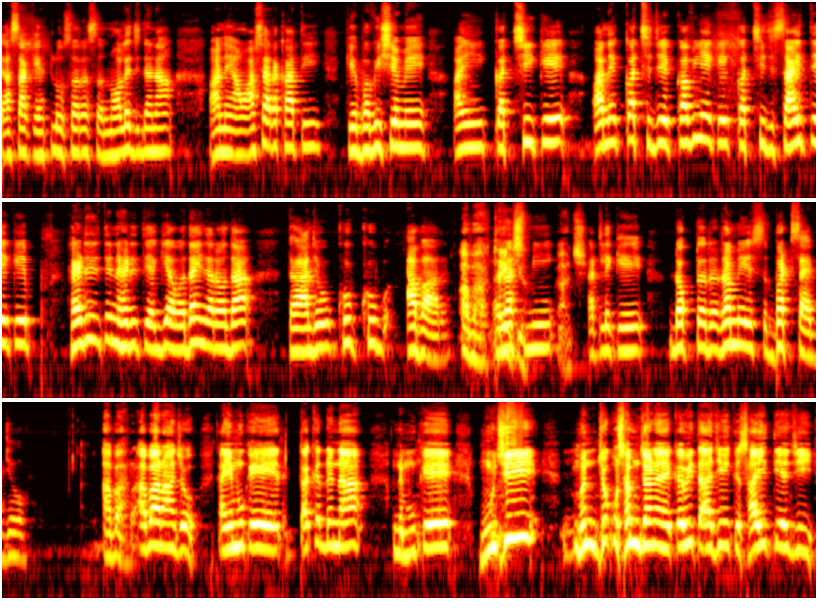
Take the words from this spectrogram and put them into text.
આશા કે એટલો સરસ નોલેજ દના. અને આશા રખાતી કે ભવિષ્ય મેં અહીં કચ્છી કે અને કચ્છ જે કવિએ કે કચ્છી જે સાહિત્ય કે હેડી રીતે ને હેડી રીતે અગિયાર વધારીને રહંદા તો આજો ખૂબ ખૂબ આભાર. રશ્મિ એટલે કે ડૉક્ટર રમેશ ભટ્ટ સાહેબ જો. આભાર. આભાર, આજો. કાંઈ મૂકે તકદના અને મૂકે મુંજી મન જોકું સમજણે. કવિતાજી કે સાહિત્યજી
